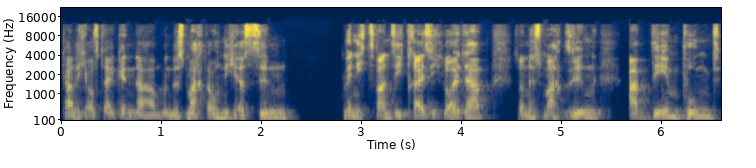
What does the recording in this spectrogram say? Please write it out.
gar nicht auf der Agenda haben. Und es macht auch nicht erst Sinn, wenn ich 20, 30 Leute habe, sondern es macht Sinn, ab dem Punkt,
